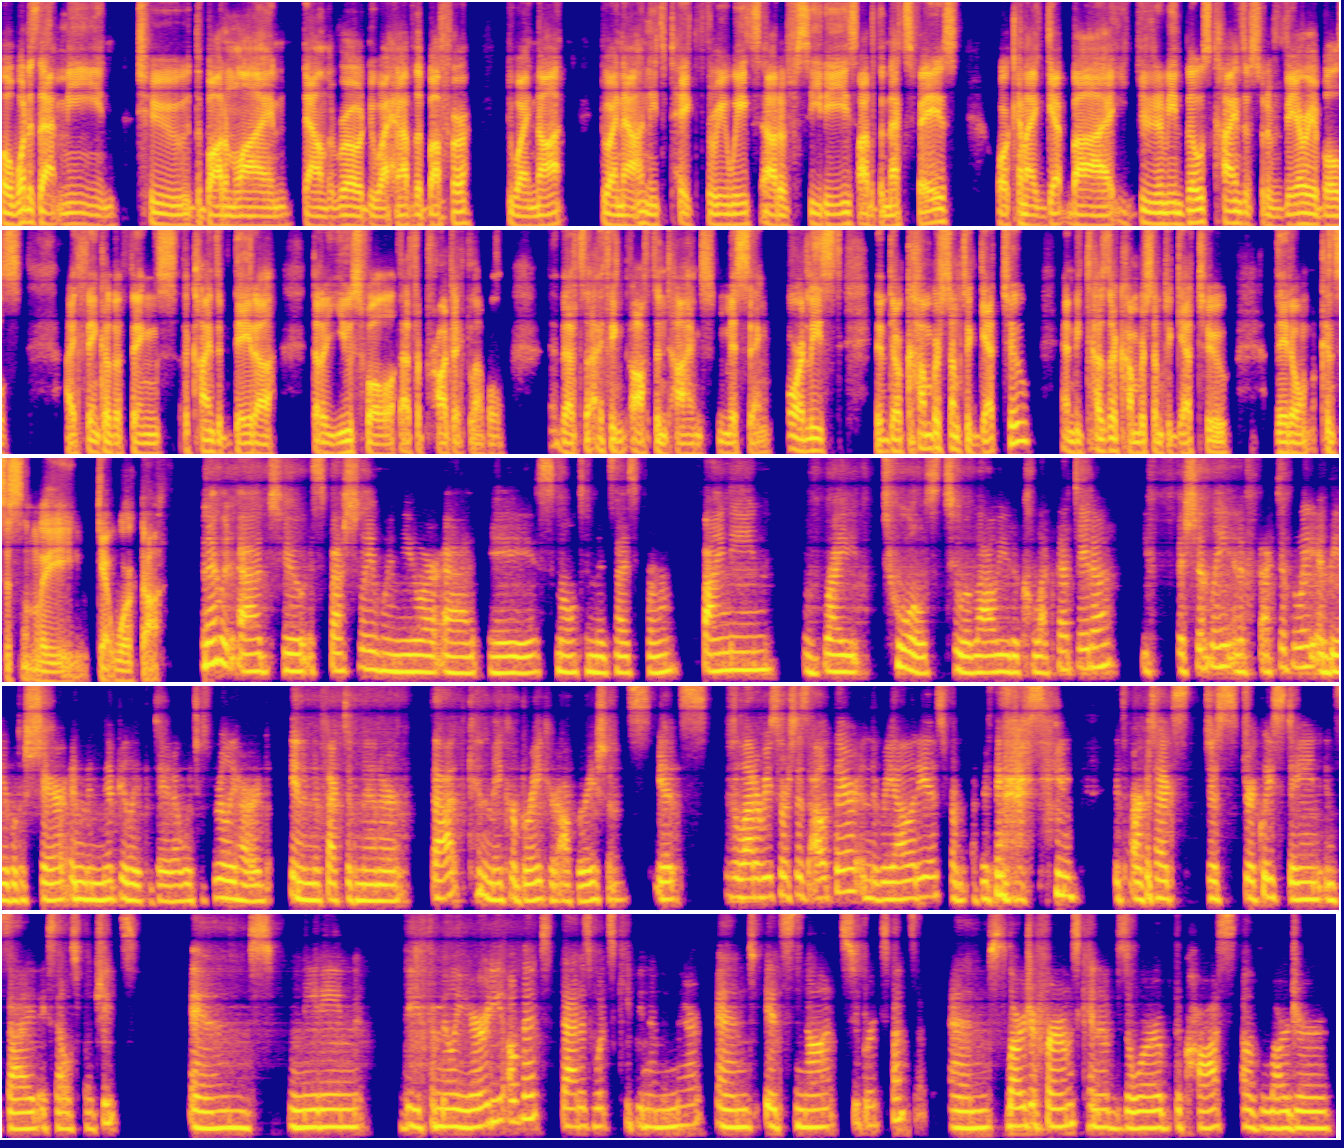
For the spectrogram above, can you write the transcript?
well, what does that mean to the bottom line down the road? Do I have the buffer? Do I not? Do I now need to take three weeks out of CDs out of the next phase? Or can I get by? You know what I mean? Those kinds of sort of variables, I think, are the things, the kinds of data that are useful at the project level. That's, I think, oftentimes missing, or at least they're cumbersome to get to. And because they're cumbersome to get to, they don't consistently get worked on. And I would add to, especially when you are at a small to mid sized firm, finding the right tools to allow you to collect that data efficiently and effectively and be able to share and manipulate the data, which is really hard in an effective manner. That can make or break your operations. It's there's a lot of resources out there, and the reality is, from everything that I've seen, it's architects just strictly staying inside Excel spreadsheets and needing the familiarity of it, that is what's keeping them in there. And it's not super expensive. And larger firms can absorb the costs of larger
